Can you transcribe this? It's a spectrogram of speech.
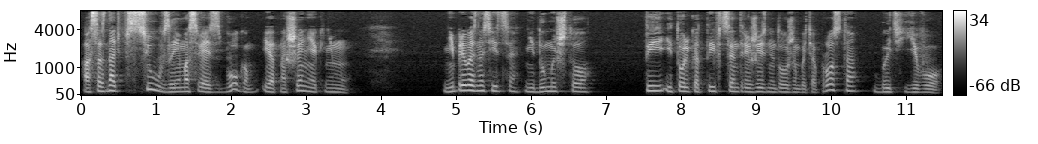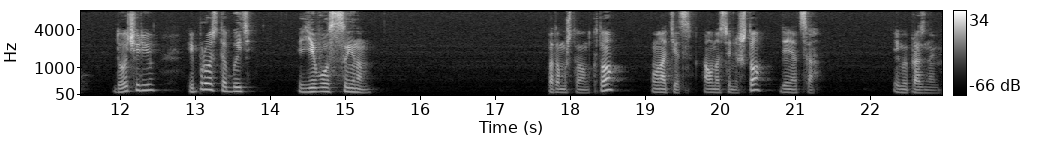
осознать всю взаимосвязь с Богом и отношение к Нему. Не превозноситься, не думать, что ты и только ты в центре жизни должен быть, а просто быть Его дочерью и просто быть Его сыном. Потому что Он кто? Он Отец. А у нас сегодня что? День Отца. И мы празднуем.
